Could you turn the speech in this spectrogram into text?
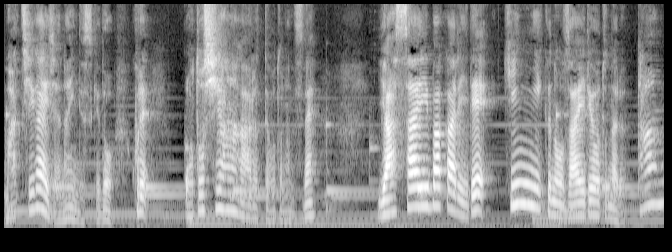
間違いじゃないんですけどこれ落とし穴があるってことなんですね。野菜ばかりで筋肉の材料となるタン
